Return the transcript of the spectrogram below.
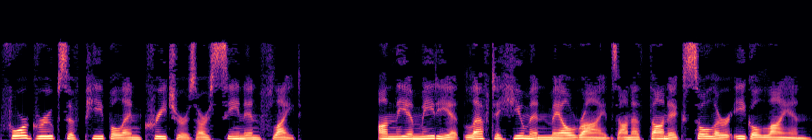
four groups of people and creatures are seen in flight. On the immediate left a human male rides on a chthonic solar eagle lion.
